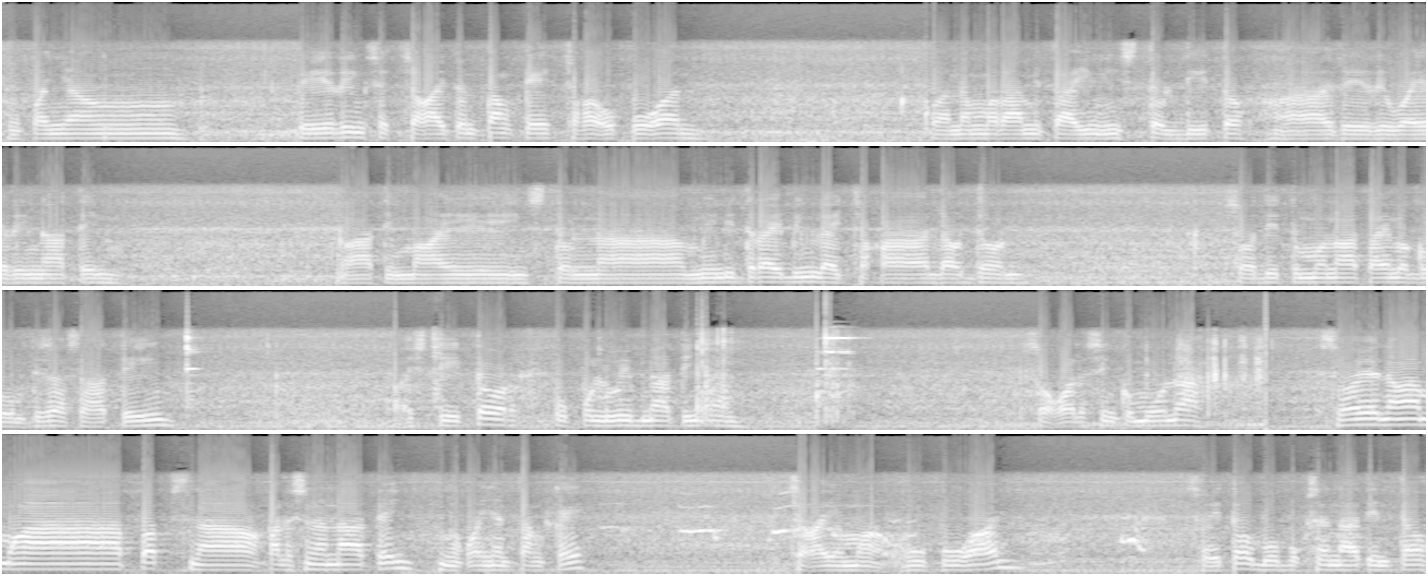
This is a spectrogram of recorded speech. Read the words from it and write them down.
Yung kanyang bearings at saka itong tangke at saka upuan. Kung anong marami tayong install dito, uh, re-rewiring natin. Yung ating mga install na mini driving light saka loud horn. So dito muna tayo mag-uumpisa sa ating uh, stator. Pupull wave natin yan. So kalasin ko muna. So ayan na nga mga paps na kalas na natin yung kanyang tangke. Tsaka yung mga upuan. So ito bubuksan natin to.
